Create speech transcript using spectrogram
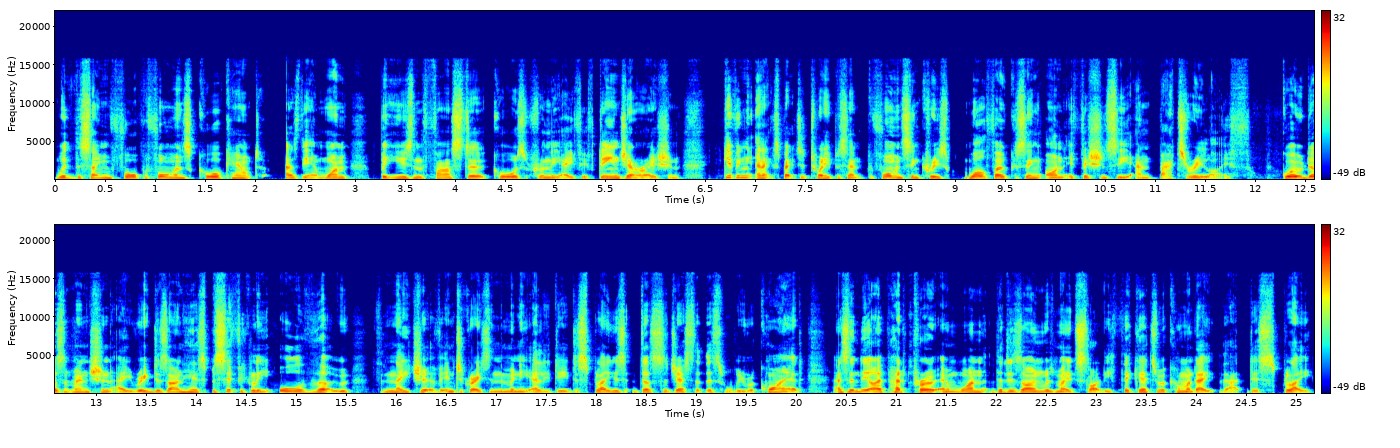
with the same 4 performance core count as the M1, but using the faster cores from the A15 generation, giving an expected 20% performance increase while focusing on efficiency and battery life. Kuo doesn't mention a redesign here specifically, although the nature of integrating the mini LED displays does suggest that this will be required. As in the iPad Pro M1, the design was made slightly thicker to accommodate that display.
